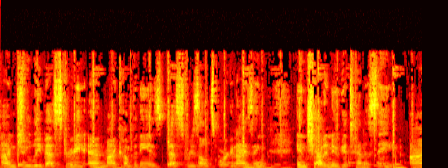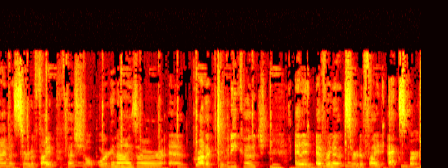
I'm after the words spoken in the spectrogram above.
I'm Julie Bestry, and my company is Best Results Organizing in Chattanooga, Tennessee. I'm a certified professional organizer, a productivity coach, and an Evernote certified expert.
